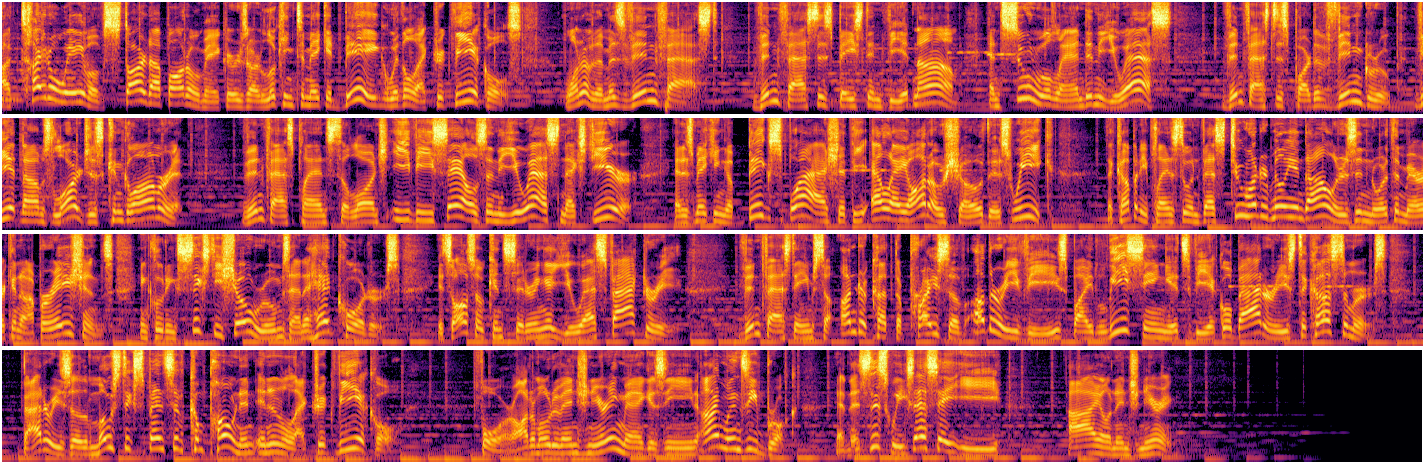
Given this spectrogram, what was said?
A tidal wave of startup automakers are looking to make it big with electric vehicles. One of them is VinFast. VinFast is based in Vietnam and soon will land in the US. VinFast is part of Vingroup, Vietnam's largest conglomerate. VinFast plans to launch EV sales in the US next year and is making a big splash at the LA Auto Show this week. The company plans to invest $200 million in North American operations, including 60 showrooms and a headquarters. It's also considering a U.S. factory. VinFast aims to undercut the price of other EVs by leasing its vehicle batteries to customers. Batteries are the most expensive component in an electric vehicle. For Automotive Engineering Magazine, I'm Lindsay Brooke, and this this week's SAE Eye on Engineering.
